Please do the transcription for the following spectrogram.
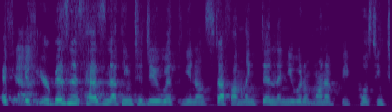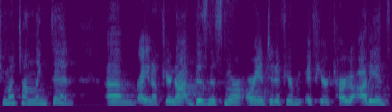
if, yeah. if your business has nothing to do with, you know, stuff on LinkedIn, then you wouldn't want to be posting too much on LinkedIn. Um, right. You know, if you're not business more oriented, if you're, if your target audience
